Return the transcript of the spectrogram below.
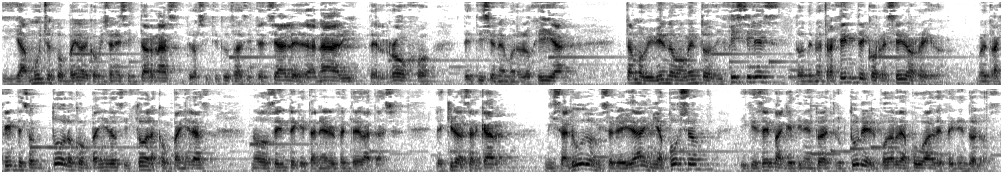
y a muchos compañeros de comisiones internas de los institutos asistenciales, de ANARI, del ROFO, de Ticio Neumonología. Estamos viviendo momentos difíciles donde nuestra gente corre cero riesgo. Nuestra gente son todos los compañeros y todas las compañeras no docentes que están en el frente de batalla. Les quiero acercar mi saludo, mi solidaridad y mi apoyo y que sepan que tienen toda la estructura y el poder de APUBA defendiéndolos.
